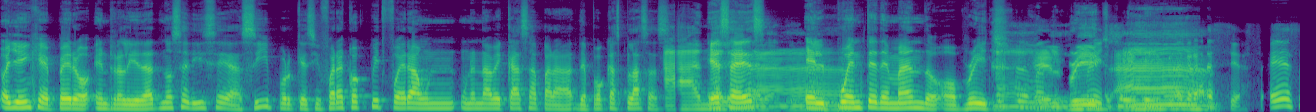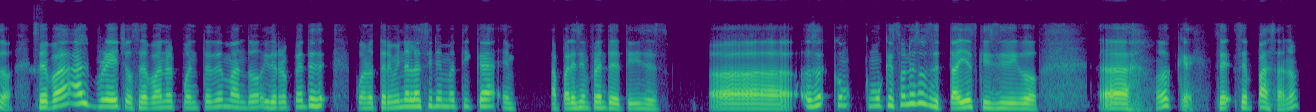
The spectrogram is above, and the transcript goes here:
Oye, Inge, pero en realidad no se dice así, porque si fuera cockpit fuera un- una nave casa para de pocas plazas. Ándale, Esa es. El puente de mando o bridge. Ah, el bridge, sí, sí, ah. gracias. Eso, se va al bridge o se van al puente de mando y de repente cuando termina la cinemática em- aparece enfrente de ti y dices, ah, o sea, como, como que son esos detalles que sí digo, ah, ok, se, se pasa, ¿no?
